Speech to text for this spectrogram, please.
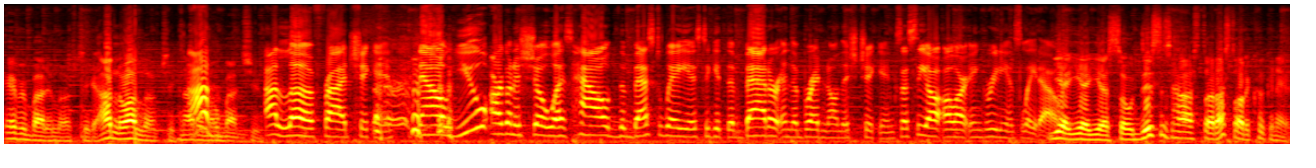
everybody loves chicken. I know I love chicken. I don't I, know about you. I love fried chicken. now, you are going to show us how the best way is to get the batter and the breading on this chicken, because I see all, all our ingredients laid out. Yeah, yeah, yeah. So this is how I started. I started cooking at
